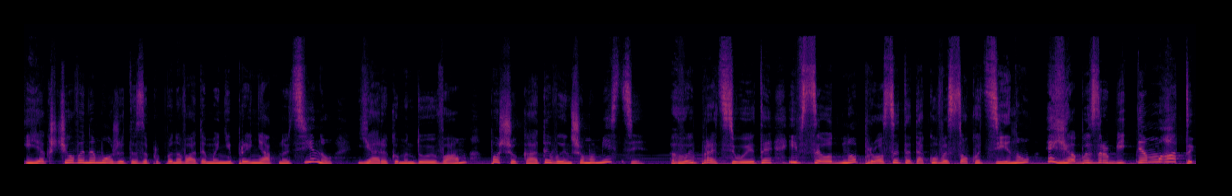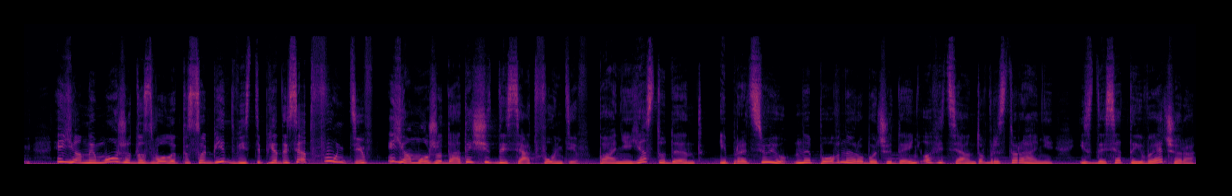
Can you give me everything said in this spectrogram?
і якщо ви не можете запропонувати мені прийнятну ціну, я рекомендую вам пошукати в іншому місці. Ви працюєте і все одно просите таку високу ціну? Я безробітня мати. Я не можу дозволити собі 250 фунтів. Я можу дати 60 фунтів. Пані, я студент і працюю неповний робочий день офіціантом в ресторані. І з 10 вечора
